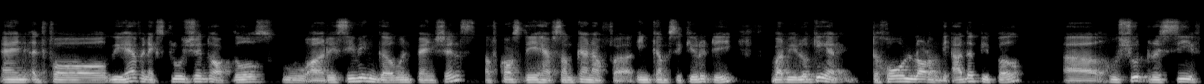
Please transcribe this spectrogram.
And for we have an exclusion of those who are receiving government pensions. Of course, they have some kind of uh, income security, but we're looking at the whole lot of the other people uh, who should receive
